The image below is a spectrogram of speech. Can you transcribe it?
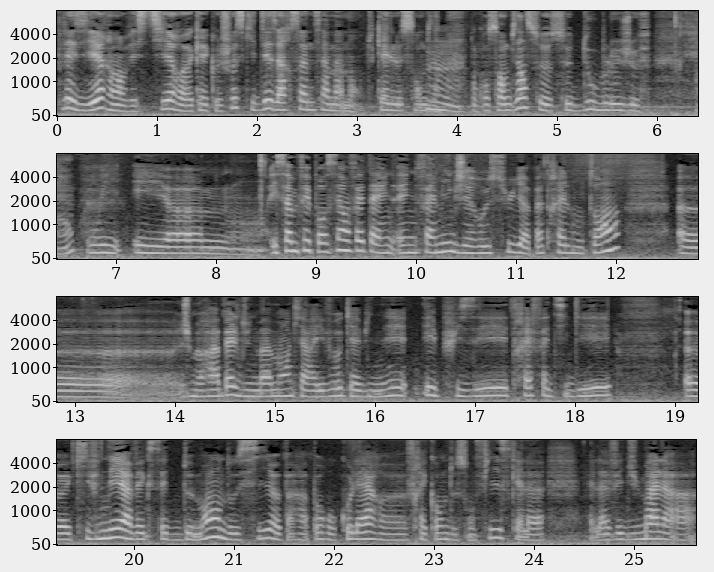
plaisir à investir quelque chose qui désarçonne sa maman. En tout cas, elle le sent bien. Hmm. Donc on sent bien ce, double jeu. Hein. oui, et, et, ça me fait penser en fait à une, à une famille que j'ai reçue il n'y a pas très longtemps. Euh, je me rappelle d'une maman qui arrivait au cabinet épuisée, très fatiguée, euh, qui venait avec cette demande aussi euh, par rapport aux colères fréquentes de son fils, qu'elle elle avait du mal à,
